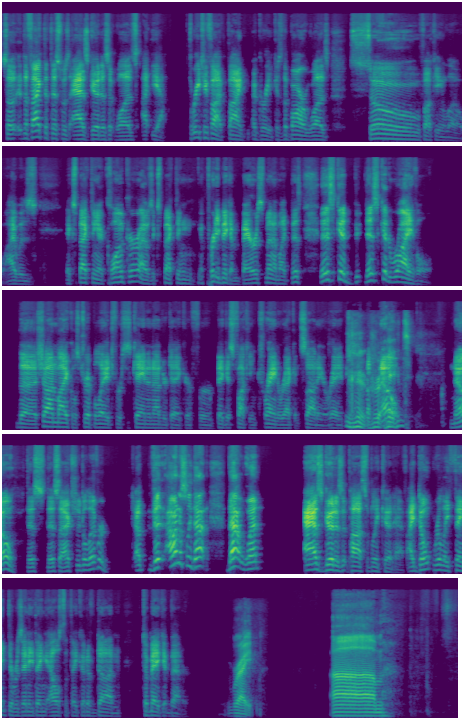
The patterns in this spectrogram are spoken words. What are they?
So the fact that this was as good as it was, I, yeah, three two five, fine, agree, because the bar was so fucking low. I was expecting a clunker. I was expecting a pretty big embarrassment. I'm like, this this could this could rival the Shawn Michaels Triple H versus Kane and Undertaker for biggest fucking train wreck in Saudi Arabia. But no, right no, this this actually delivered. Uh, th- honestly, that that went as good as it possibly could have. I don't really think there was anything else that they could have done to make it better. right um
